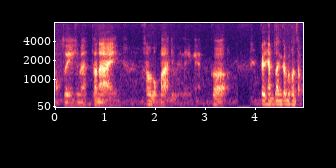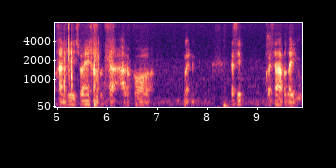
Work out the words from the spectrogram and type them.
ของตัวเองใช่ไหมทนายเข้าโรงพยาบาลอยู่อะไรเงี้ยก็เฟดแฮมตันก็เป็นคนสำคัญที่ช่วยให้คำปรึกษา แล้วก็เหมือนกระซิบกระซาบอะไรอยู่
